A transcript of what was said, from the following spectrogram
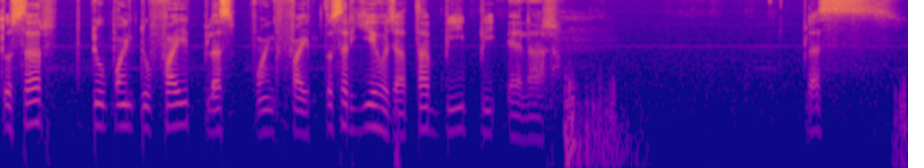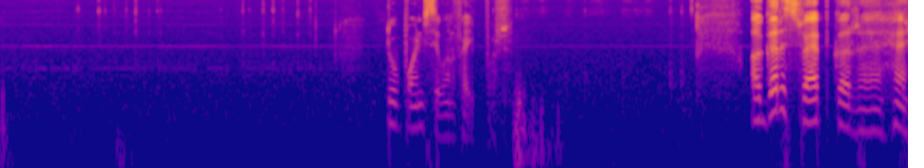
तो sir two point two five plus point five तो सर ये हो जाता B P L R plus two point seven five percent अगर स्वैप कर रहे हैं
